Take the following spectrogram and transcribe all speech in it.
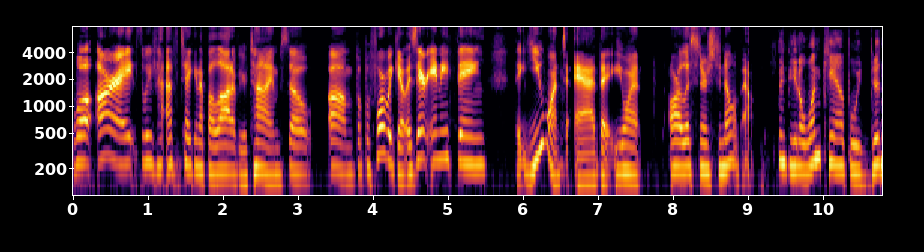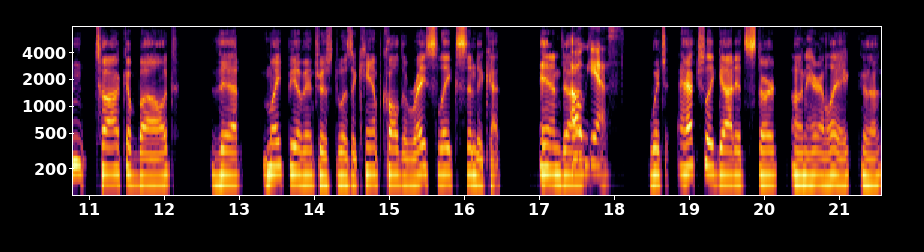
Well, all right. So we've have taken up a lot of your time. So, um, but before we go, is there anything that you want to add that you want our listeners to know about? I think you know one camp we didn't talk about that might be of interest was a camp called the Rice Lake Syndicate. And uh, oh yes, which actually got its start on Heron Lake. Uh,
